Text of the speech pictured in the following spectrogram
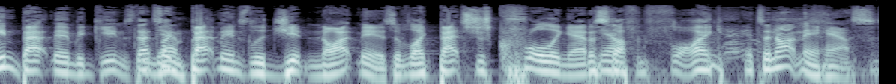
In Batman Begins, that's Yeah. like Batman's legit nightmares of like bats just crawling out of Yeah. stuff and flying It's a nightmare house.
